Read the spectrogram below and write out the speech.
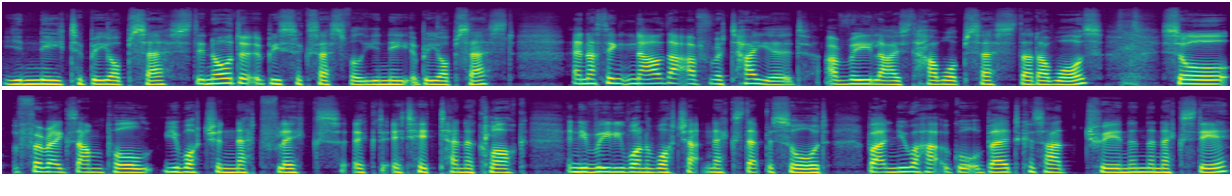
you need to be obsessed. In order to be successful, you need to be obsessed. And I think now that I've retired, I realised how obsessed that I was. So, for example, you're watching Netflix, it, it hit 10 o'clock, and you really want to watch that next episode. But I knew I had to go to bed because I had training the next day.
